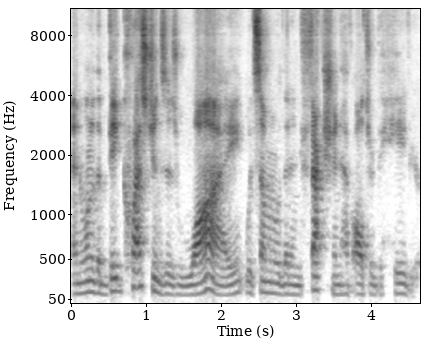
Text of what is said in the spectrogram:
And one of the big questions is why would someone with an infection have altered behavior?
